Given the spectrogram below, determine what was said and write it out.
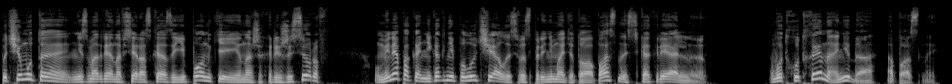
Почему-то, несмотря на все рассказы японки и наших режиссеров, у меня пока никак не получалось воспринимать эту опасность как реальную. Вот худхены, они да, опасны.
